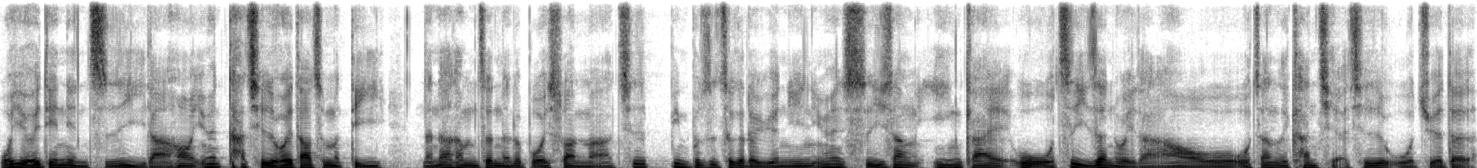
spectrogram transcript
我有一点点质疑啦哈，因为它其实会到这么低。难道他们真的都不会算吗？其实并不是这个的原因，因为实际上应该我我自己认为的，然后我我这样子看起来，其实我觉得，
